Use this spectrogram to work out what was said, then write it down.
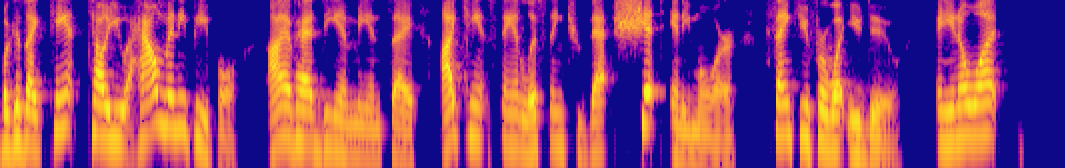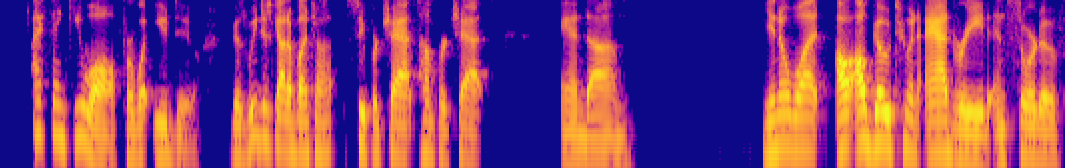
Because I can't tell you how many people I have had DM me and say, I can't stand listening to that shit anymore. Thank you for what you do. And you know what? I thank you all for what you do because we just got a bunch of super chats, humper chats and um, you know what? I'll, I'll go to an ad read and sort of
